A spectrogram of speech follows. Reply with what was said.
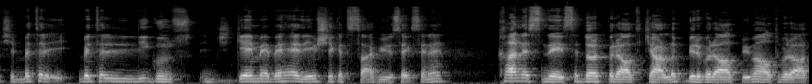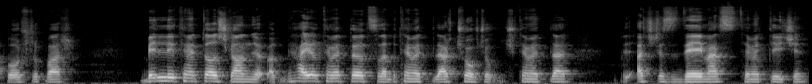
işte Betel, Beteligunz GmbH diye bir şirkete sahip %80'i. Karnesinde ise 4 bölü 6 karlılık, 1 bölü 6 büyüme, 6 bölü 6 boşluk var. Belli temettü alışkanlığı yok. Bak, her yıl temettü dağıtsa da bu temettüler çok çok küçük temettüler. Açıkçası değmez temettü için.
